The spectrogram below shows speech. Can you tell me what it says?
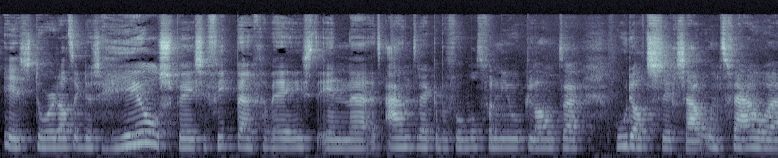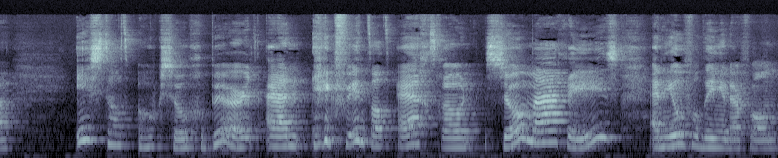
is doordat ik dus heel specifiek ben geweest in uh, het aantrekken bijvoorbeeld van nieuwe klanten, hoe dat zich zou ontvouwen is dat ook zo gebeurd. En ik vind dat echt gewoon zo magisch. En heel veel dingen daarvan,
